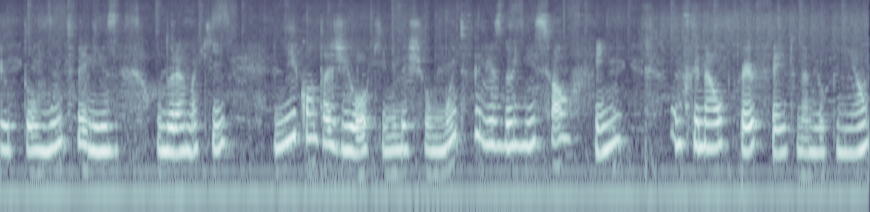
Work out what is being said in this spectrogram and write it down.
Eu tô muito feliz. Um drama que me contagiou, que me deixou muito feliz do início ao fim. Um final perfeito, na minha opinião.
